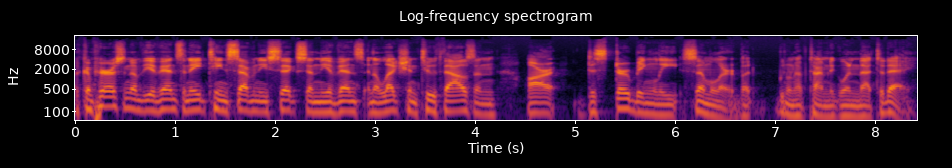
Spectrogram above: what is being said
A comparison of the events in 1876 and the events in election 2000 are disturbingly similar, but we don't have time to go into that today.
